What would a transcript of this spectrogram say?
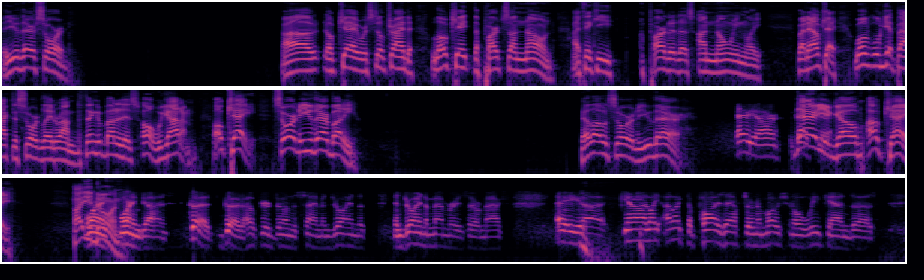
Are you there, Sword? Uh, okay, we're still trying to locate the parts unknown. I think he parted us unknowingly. But okay, we'll we'll get back to Sword later on. The thing about it is, oh, we got him. Okay, Sword, are you there, buddy? Hello, Sword, are you there? There you are. There Gotcha. you go. Okay, how you morning, doing? Morning, guys. Good, good. Hope you're doing the same. Enjoying the enjoying the memories there, Max. Hey, uh, you know, I like I like to pause after an emotional weekend, uh,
